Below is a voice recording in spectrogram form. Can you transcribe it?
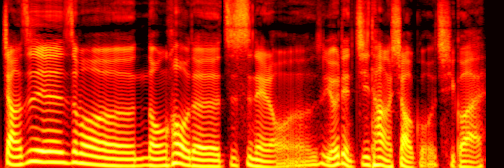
讲这些这么浓厚的知识内容，有点鸡汤的效果，奇怪。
